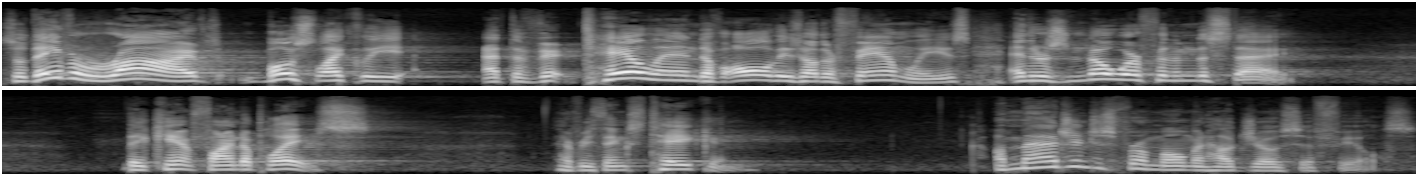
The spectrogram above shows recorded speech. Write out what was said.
So they've arrived most likely at the tail end of all these other families, and there's nowhere for them to stay. They can't find a place, everything's taken. Imagine just for a moment how Joseph feels.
